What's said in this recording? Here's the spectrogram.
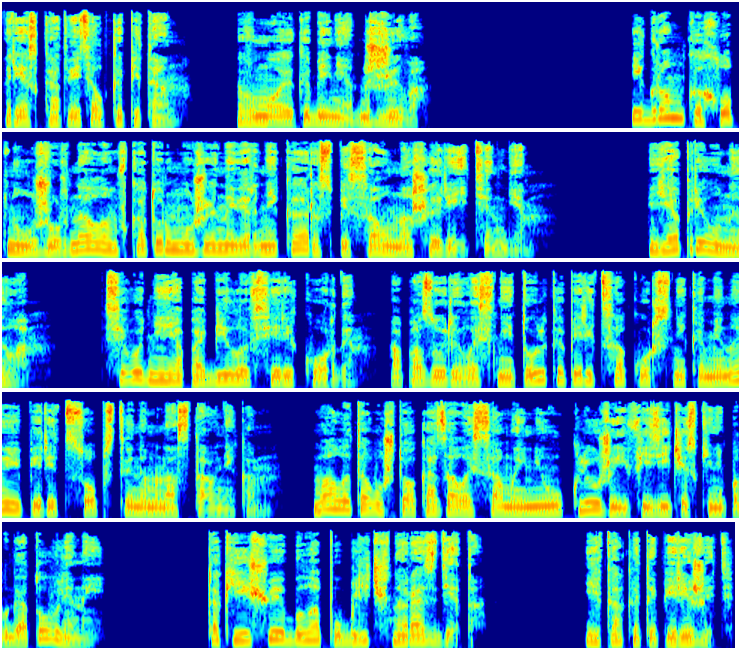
резко ответил капитан. В мой кабинет, живо. И громко хлопнул журналом, в котором уже наверняка расписал наши рейтинги. Я приуныла. Сегодня я побила все рекорды, опозорилась не только перед сокурсниками, но и перед собственным наставником. Мало того, что оказалась самой неуклюжей и физически неподготовленной, так еще и была публично раздета. И как это пережить?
